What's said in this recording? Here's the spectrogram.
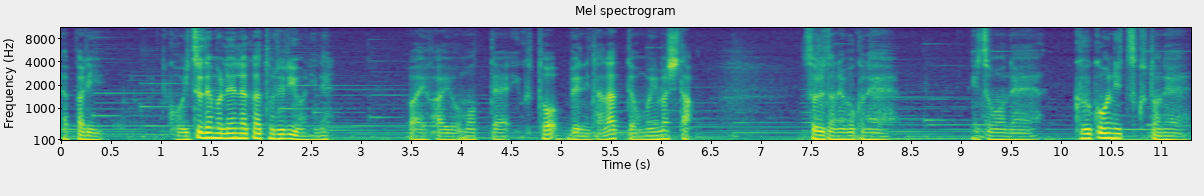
やっぱりこういつでも連絡が取れるようにね w i f i を持っていくと便利だなって思いました。それとね僕ねいつもね空港に着くとね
